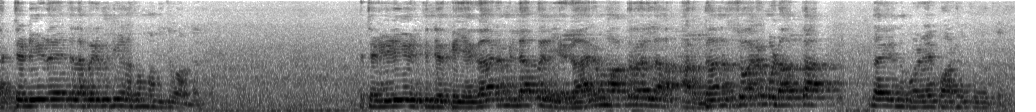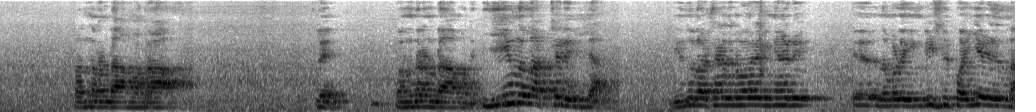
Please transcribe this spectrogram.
അച്ചടിയുടെ ചില പരിമിതികളെ സംബന്ധിച്ച് പറഞ്ഞല്ലോ അച്ചടിയുടെ എഴുത്തിന്റെ ഒക്കെ യകാരമില്ലാത്ത യകാരം മാത്രമല്ല അർദ്ധാനുസ്വാരം ഇടാത്ത ഇതായിരുന്നു പഴയ പാഠത്തിനകത്ത്. പന്ത്രണ്ടാമത. അല്ലേ? പന്ത്രണ്ടാമത്. ഈ എന്നുള്ള അക്ഷരം ഇല്ല ഈ എന്നുള്ള അക്ഷരത്തിന് പകരം ഇങ്ങനെ ഒരു നമ്മൾ ഇംഗ്ലീഷിൽ പയ്യ എഴുതുന്ന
